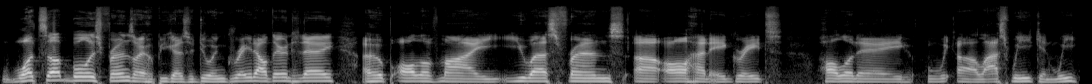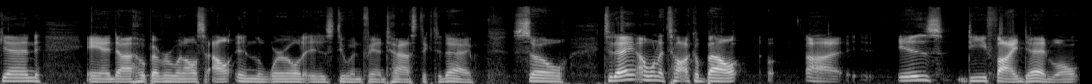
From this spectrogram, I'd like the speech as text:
What's up, bullish friends? I hope you guys are doing great out there today. I hope all of my U.S. friends uh, all had a great holiday uh, last week and weekend, and I uh, hope everyone else out in the world is doing fantastic today. So, today I want to talk about uh, is DeFi dead? Well,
